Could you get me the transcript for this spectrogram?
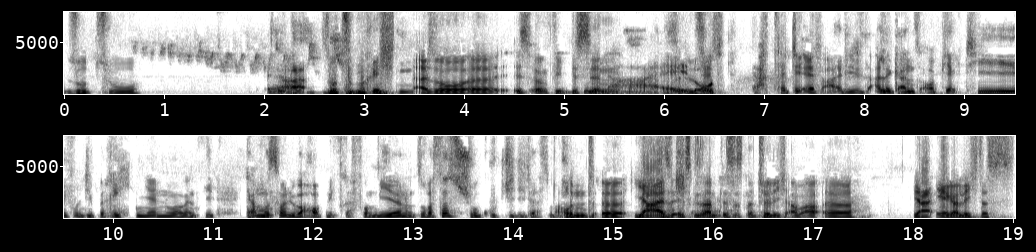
so zu ja. so zu berichten. Also äh, ist irgendwie ein bisschen Nein, los. Ach, ZDF, ah, die sind alle ganz objektiv und die berichten ja nur ganz lieb. Da muss man überhaupt nichts reformieren und sowas. Das ist schon gut, wie die das machen. Und äh, ja, also Ach, insgesamt ist es natürlich aber äh, ja ärgerlich, dass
